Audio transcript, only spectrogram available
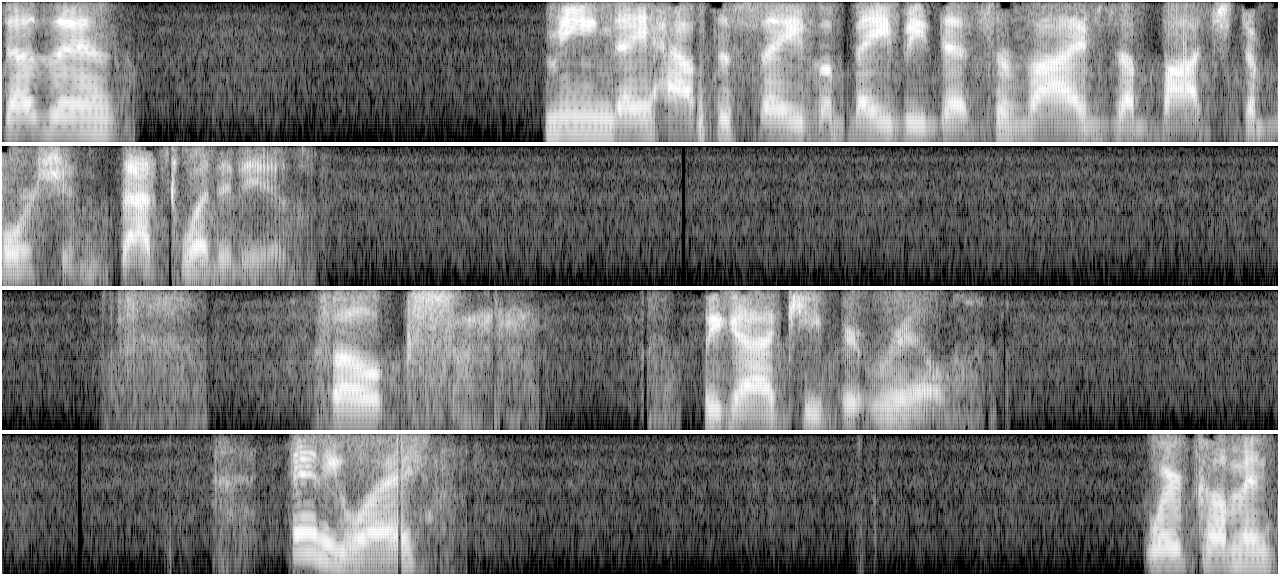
doesn't mean they have to save a baby that survives a botched abortion. That's what it is. Folks, we got to keep it real. Anyway, we're coming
